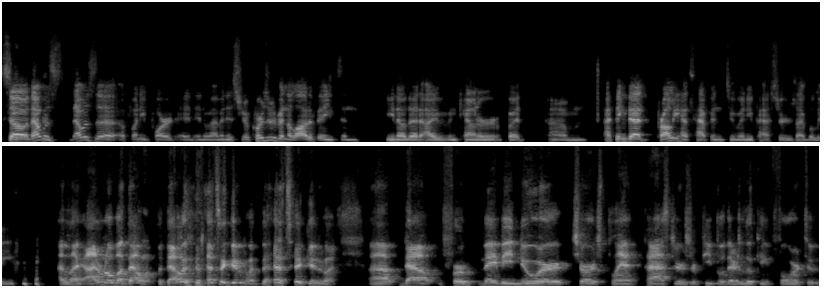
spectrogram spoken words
so that was that was a, a funny part in, in my ministry. Of course there's been a lot of things and you know that i've encountered but um i think that probably has happened to many pastors i believe I like. I don't know about that one, but that was that's a good one. That's a good one. Uh, now, for maybe newer church plant pastors or people that are looking forward to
